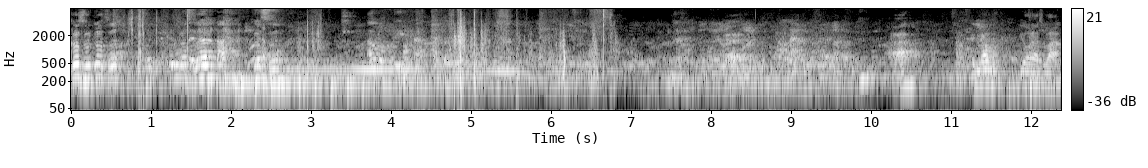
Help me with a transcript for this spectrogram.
歌词歌词，歌词歌词。啊，我自己看，看懂喂。啊？有有了是吧？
